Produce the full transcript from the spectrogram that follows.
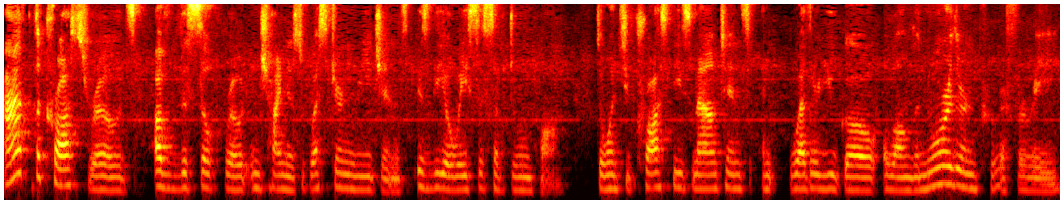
At the crossroads of the Silk Road in China's western regions is the oasis of Dunhuang. So once you cross these mountains, and whether you go along the northern periphery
